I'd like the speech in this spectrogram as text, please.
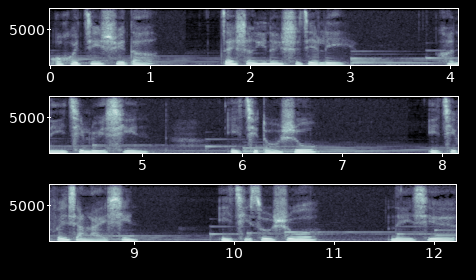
我会继续的，在声音的世界里，和你一起旅行，一起读书，一起分享来信，一起诉说那些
